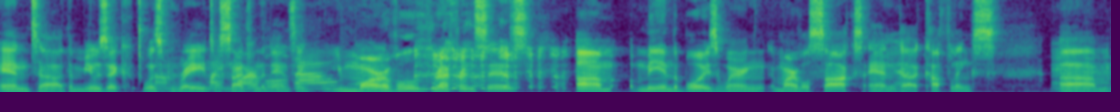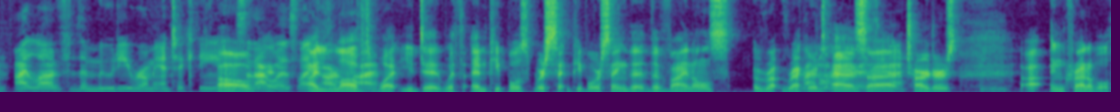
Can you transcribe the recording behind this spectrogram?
and uh, the music was Um, great aside from the dancing. Marvel references. Um, me and the boys wearing Marvel socks and Yeah. uh, cufflinks. And Um, I loved the moody romantic theme. Oh, so that was like I loved vibe. what you did with, and people were people were saying the the vinyls uh, re- records Vinyl as records, uh, yeah. Mm-hmm. chargers, uh, incredible.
